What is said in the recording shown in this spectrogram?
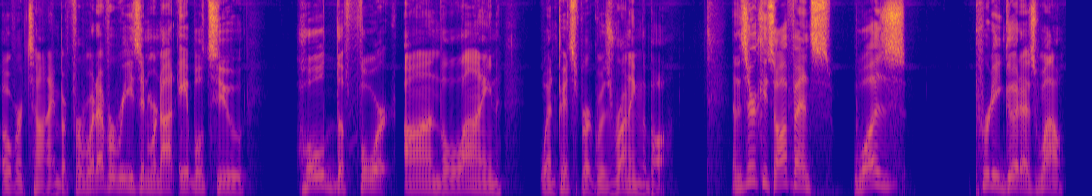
over time. But for whatever reason, we're not able to hold the fort on the line when Pittsburgh was running the ball. And the Syracuse offense was pretty good as well.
